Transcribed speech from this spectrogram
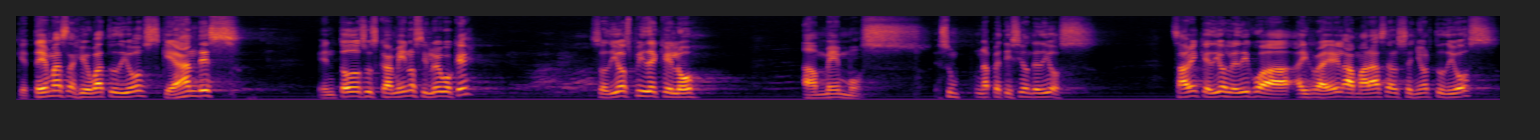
que temas a Jehová tu Dios, que andes en todos sus caminos y luego qué? So Dios pide que lo amemos. Es una petición de Dios. ¿Saben que Dios le dijo a, Israel, amarás al Señor tu Dios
